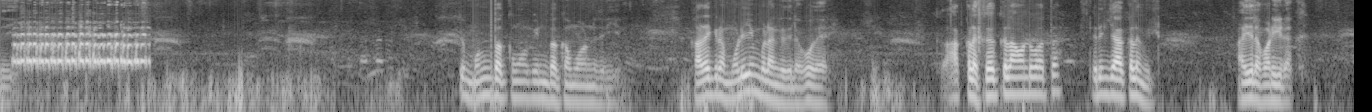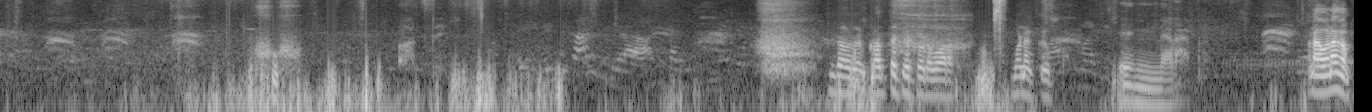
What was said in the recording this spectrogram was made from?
தெரியும் முன்பக்கமோ பின்பக்கமோன்னு தெரியுது கதைக்கிற மொழியும் விளங்குதில்ல கோதாரி. ஆக்களை கேட்கலாம்னு பார்த்தா தெரிஞ்ச ஆக்களும் இல்லை. அதில் படி கிடக்கு. ஹூ. ஆத்தே. இந்த ஒரு கருத்த சட்டோட வாரம். வணக்கம். என்னடா. அண்ணா வணக்கம்.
